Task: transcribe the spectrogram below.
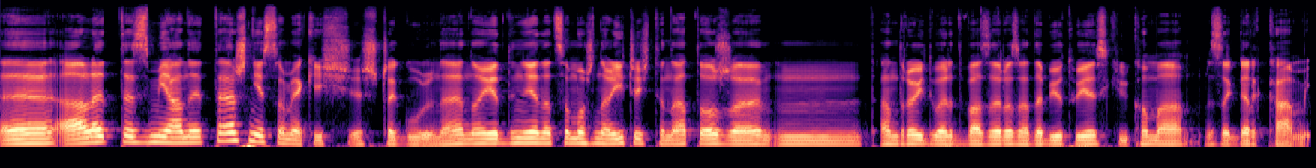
E, ale te zmiany też nie są jakieś szczególne. No jedynie na co można liczyć to na to, że mm, Android Wear 2.0 zadebiutuje z kilkoma zegarkami.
